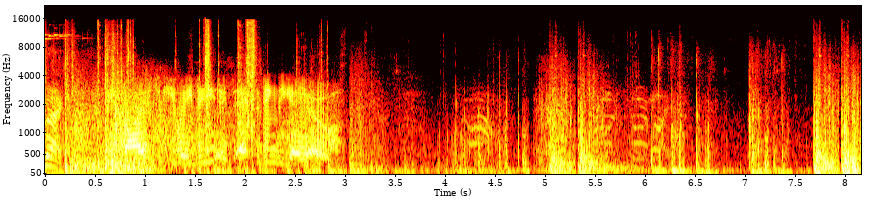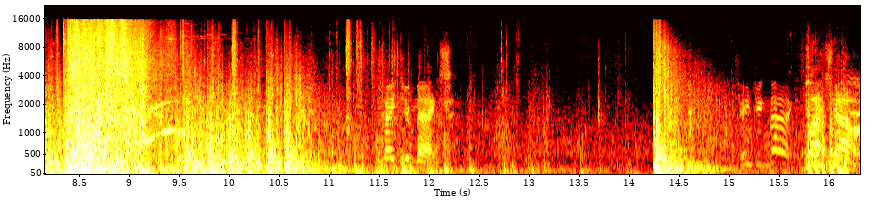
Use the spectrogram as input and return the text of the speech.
back. Be advised, UAV is exiting the AO. Changing mags. Changing mags. Flash out.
